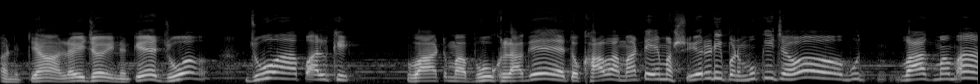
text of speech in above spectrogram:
અને ત્યાં લઈ જઈને કે, જુઓ જુઓ આ પાલખી. વાટમાં ભૂખ લાગે તો ખાવા માટે એમાં શેરડી પણ મૂકી છે, હો વાઘ મામા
